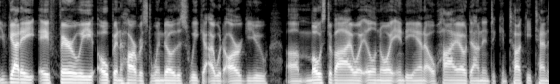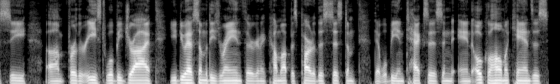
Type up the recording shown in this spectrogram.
You've got a, a fairly open harvest window this week, I would argue. Um, most of Iowa, Illinois, Indiana, Ohio, down into Kentucky, Tennessee, um, further east will be dry. You do have some of these rains that are going to come up as part of this system that will be in Texas and, and Oklahoma, Kansas,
